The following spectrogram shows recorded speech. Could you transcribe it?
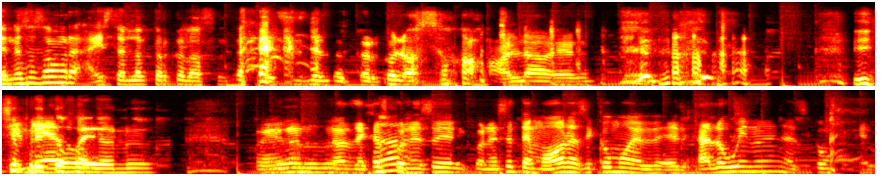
en esa sombra, ahí está el doctor Coloso. Ese es el doctor Coloso. Hola, prieto miedo, feo, ¿no? Bueno, No, no, no. nos dejas No. con ese con ese temor, así como el, el Halloween, güey, así como el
